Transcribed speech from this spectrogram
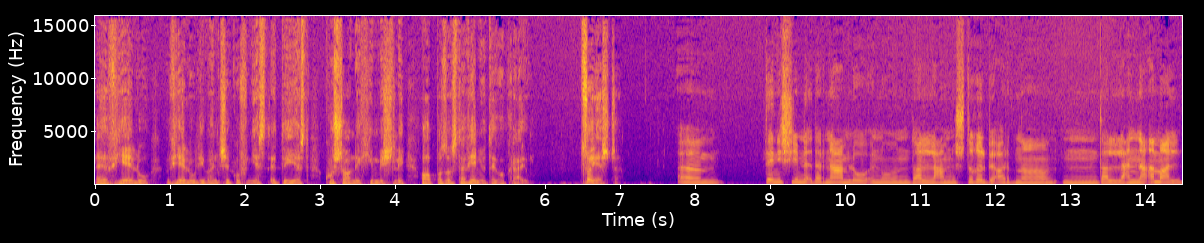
wielu, wielu Libańczyków niestety jest kuszonych i myśli o pozostawieniu tego kraju. Co jeszcze? تاني شيء بنقدر نعمله انه نضل عم نشتغل بارضنا نضل عنا امل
